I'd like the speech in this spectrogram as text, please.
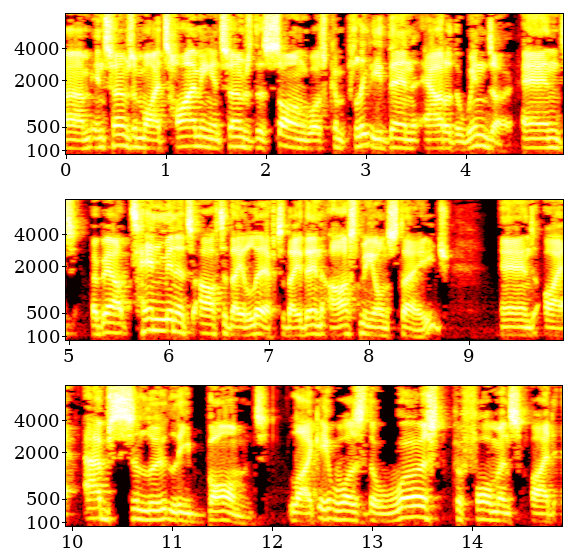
um, in terms of my timing, in terms of the song, was completely then out of the window. And about 10 minutes after they left, they then asked me on stage, and I absolutely bombed. Like it was the worst performance I'd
